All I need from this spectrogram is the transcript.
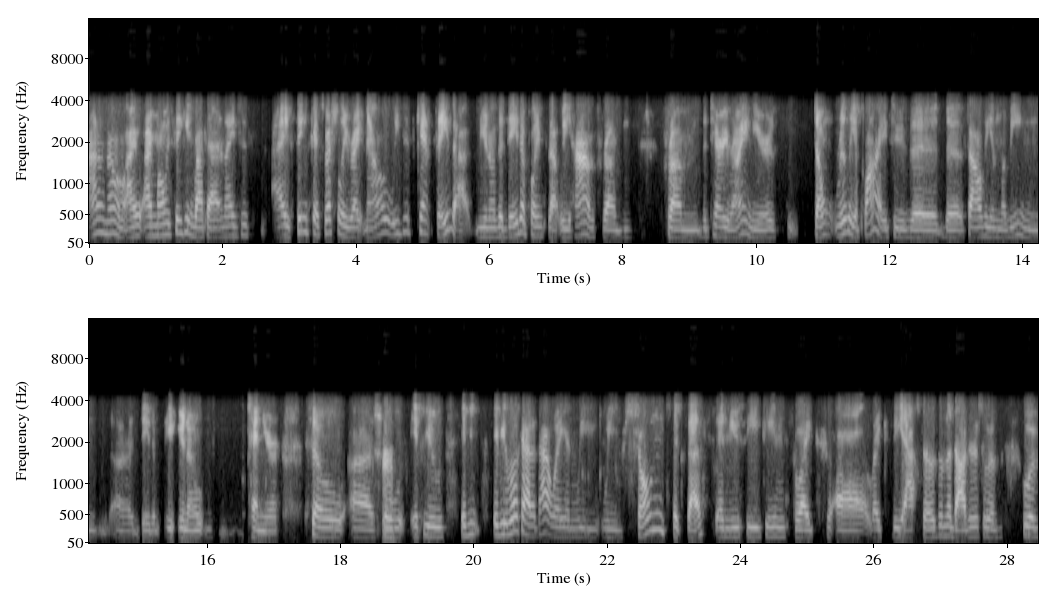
I don't know. I I'm always thinking about that, and I just I think especially right now we just can't say that. You know, the data points that we have from from the Terry Ryan years don't really apply to the the Falvey and Levine uh, data, you know, tenure. So, uh, sure. so if you if you if you look at it that way, and we we've shown success, and you see teams like uh, like the Astros and the Dodgers who have who have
